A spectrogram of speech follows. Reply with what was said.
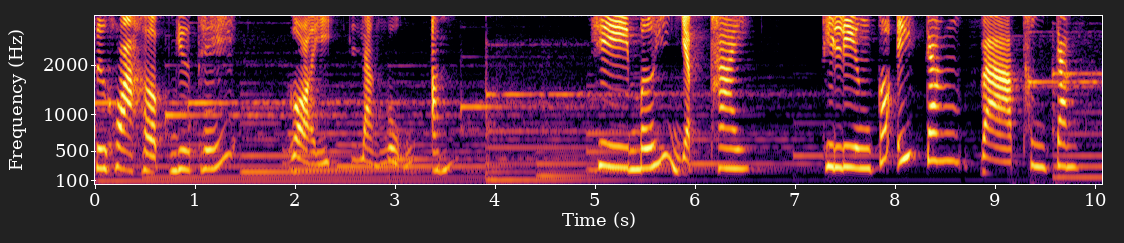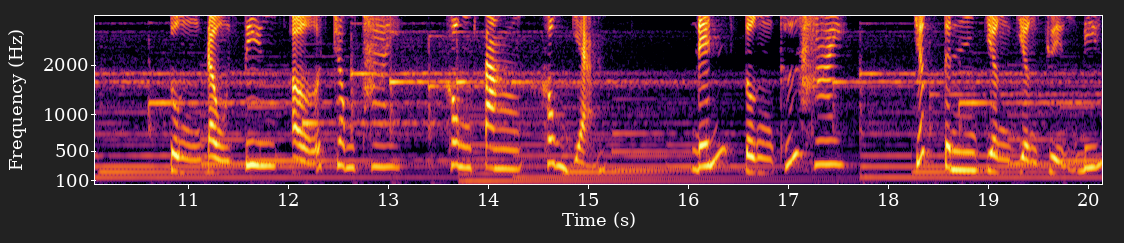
Sự hòa hợp như thế gọi là ngủ ấm. Khi mới nhập thai, thì liền có ý căn và thân căn tuần đầu tiên ở trong thai, không tăng, không giảm. Đến tuần thứ hai, chất tinh dần dần chuyển biến,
